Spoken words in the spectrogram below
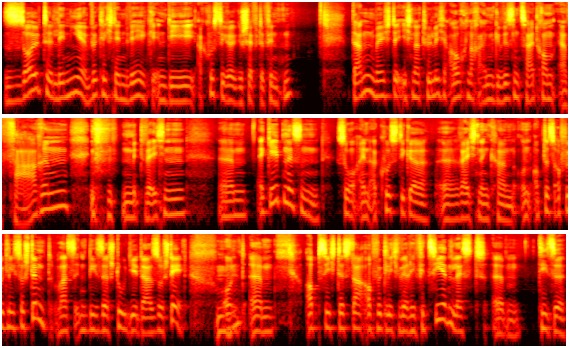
Sollte Lenier wirklich den Weg in die Akustikergeschäfte finden, dann möchte ich natürlich auch nach einem gewissen Zeitraum erfahren, mit welchen ähm, Ergebnissen so ein Akustiker äh, rechnen kann und ob das auch wirklich so stimmt, was in dieser Studie da so steht. Mhm. Und ähm, ob sich das da auch wirklich verifizieren lässt, ähm, diese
